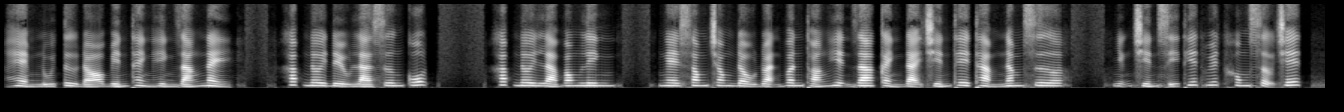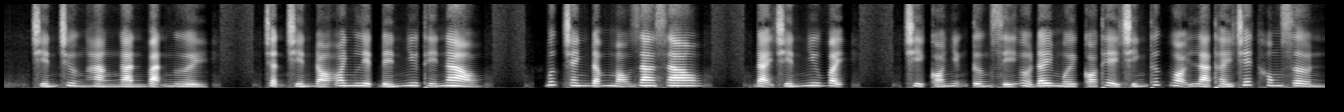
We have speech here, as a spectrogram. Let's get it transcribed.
Hẻm núi từ đó biến thành hình dáng này. Khắp nơi đều là xương cốt. Khắp nơi là vong linh. Nghe xong trong đầu đoạn vân thoáng hiện ra cảnh đại chiến thê thảm năm xưa. Những chiến sĩ thiết huyết không sợ chết. Chiến trường hàng ngàn vạn người. Trận chiến đó oanh liệt đến như thế nào? Bức tranh đẫm máu ra sao? Đại chiến như vậy, chỉ có những tướng sĩ ở đây mới có thể chính thức gọi là thấy chết không sờn.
